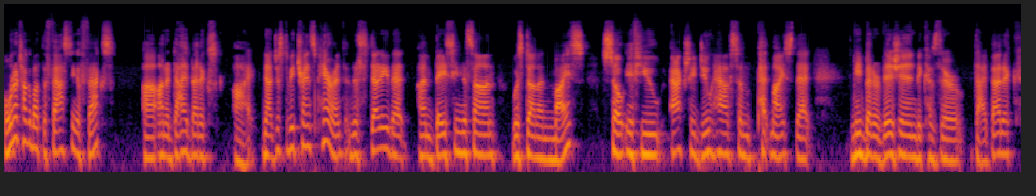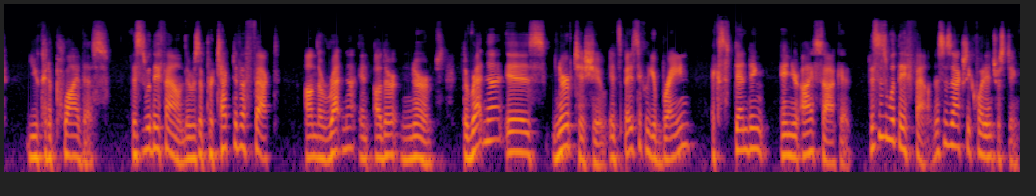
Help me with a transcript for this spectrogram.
I want to talk about the fasting effects uh, on a diabetic's eye. Now, just to be transparent, the study that I'm basing this on was done on mice. So if you actually do have some pet mice that need better vision because they're diabetic, you could apply this. This is what they found. There was a protective effect on the retina and other nerves. The retina is nerve tissue. It's basically your brain extending in your eye socket. This is what they found. This is actually quite interesting.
